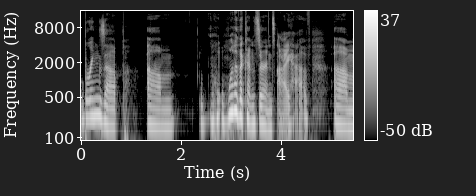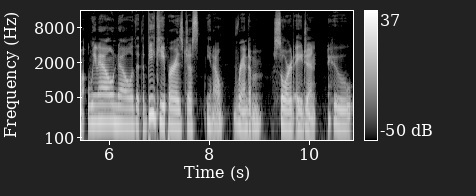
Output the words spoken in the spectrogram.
brings up um one of the concerns I have. Um we now know that the beekeeper is just, you know, random sword agent who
